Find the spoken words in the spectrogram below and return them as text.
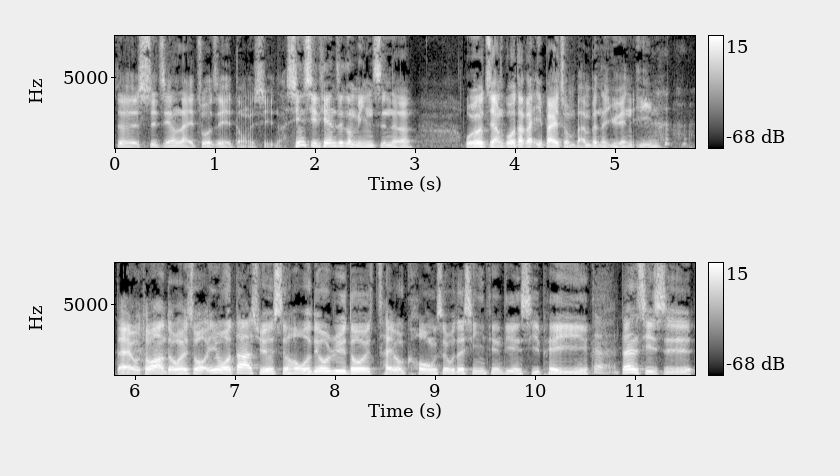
的时间来做这些东西的。星期天这个名字呢，我有讲过大概一百种版本的原因，对，我通常都会说，因为我大学的时候我六日都才有空，所以我在星期天练习配音。对，但是其实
